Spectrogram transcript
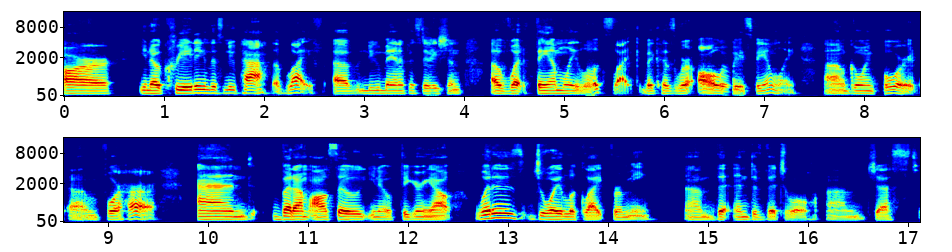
are, you know, creating this new path of life, of new manifestation of what family looks like, because we're always family um, going forward um, for her. And but I'm also, you know, figuring out what does joy look like for me um, the individual, um, just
